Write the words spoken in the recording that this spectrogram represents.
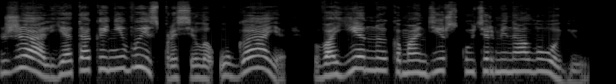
Жаль, я так и не выспросила у Гая военную командирскую терминологию.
